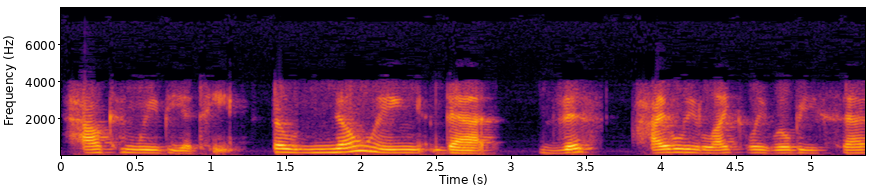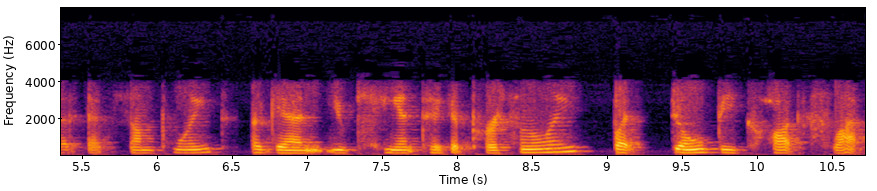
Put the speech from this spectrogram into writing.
How can we be a team? So knowing that this highly likely will be said at some point, again, you can't take it personally, but don't be caught flat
